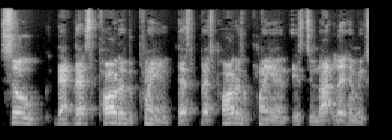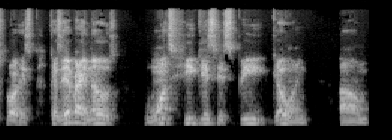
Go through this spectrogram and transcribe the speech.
so that that's part of the plan. That's that's part of the plan is to not let him explore his because everybody knows once he gets his speed going, um,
